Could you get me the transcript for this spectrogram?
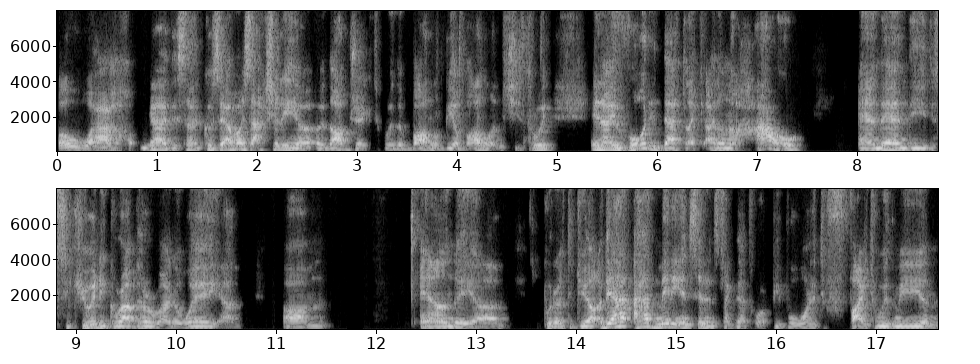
Oh wow! Yeah, they sent because I was actually a, an object with a bottle, beer bottle, and she threw it, and I avoided that like I don't know how, and then the, the security grabbed her right away and um, and they uh, put her to jail. They had, I had many incidents like that where people wanted to fight with me and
